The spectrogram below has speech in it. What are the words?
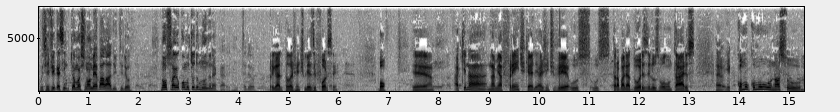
Você fica assim com o teu emocional meio abalado, entendeu? Não só eu, como todo mundo, né, cara, entendeu? Obrigado pela gentileza e força aí. Bom, é, aqui na, na minha frente, Kelly, a gente vê os, os trabalhadores, os voluntários, é, como, como o nosso,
